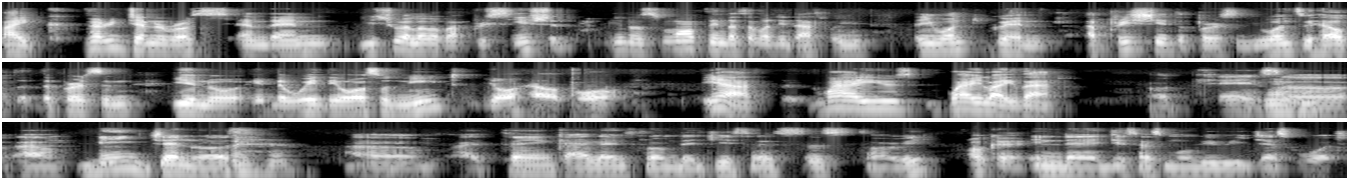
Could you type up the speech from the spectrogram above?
like, very generous, and then you show a lot of appreciation. You know, small thing that somebody does for you, that you want to go and appreciate the person. You want to help the, person, you know, in the way they also need your help. Or, yeah, why are you, why are you like that? Okay, so um, being generous, um, I think I learned from the Jesus story Okay. in the Jesus movie we just watched.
